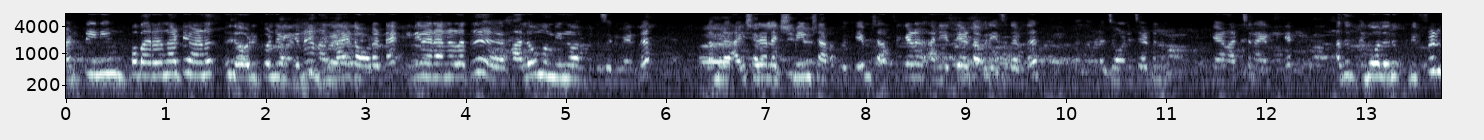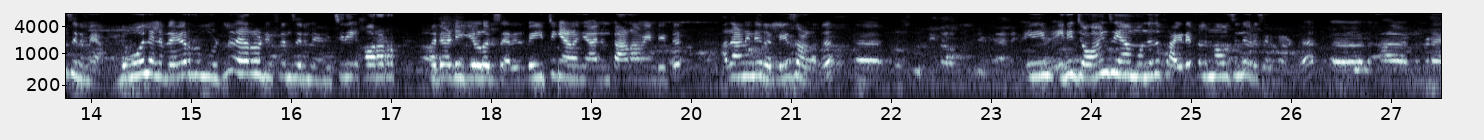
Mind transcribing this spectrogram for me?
അടുത്ത് ഇനിയും ഇപ്പൊ ഭരതനാട്യമാണ് ഓടിക്കൊണ്ടിരിക്കുന്നത്. നന്നായിട്ട് ഓടട്ടെ. ഇനി വരാനുള്ളത് ഹലോ മമ്മി എന്ന് പറഞ്ഞിട്ടൊരു സിനിമയുണ്ട്. നമ്മുടെ ഐശ്വര്യ ലക്ഷ്മിയും ഷറഫക്കയും. ഷറഫക്കയുടെ അനിയത്തിയായിട്ട് അഭിനയിച്ചിട്ടുണ്ട്. ജോണി ചേട്ടനും ഒക്കെയാണ് അച്ഛനായിട്ടൊക്കെ. അതും ഇതുപോലെ ഒരു ഡിഫറെന്റ് സിനിമയാണ് ഇതുപോലെയല്ല വേറൊരു മൂഡിൽ വേറൊരു ഡിഫറെന്റ് സിനിമയാണ് ഇച്ചിരി ഹൊറർ പരിപാടിയൊക്കെയുള്ള ഒരു വെയിറ്റിംഗ് ആണ് ഞാനും കാണാൻ വേണ്ടിയിട്ട്. അതാണ് ഇനി റിലീസ് ഉള്ളത്. ഇനി ഇനി ജോയിൻ ചെയ്യാൻ പോകുന്നത് ഫ്രൈഡേ ഫിലിം ഹൗസിന്റെ ഒരു സിനിമയുണ്ട് നമ്മുടെ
